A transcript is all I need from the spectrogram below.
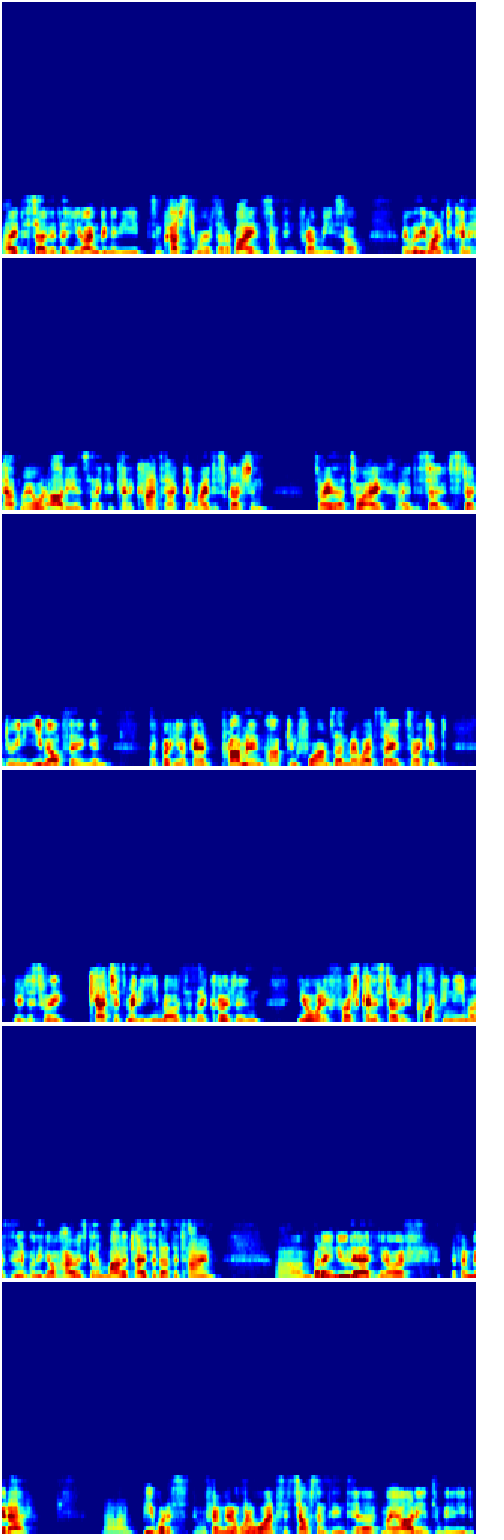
I decided that you know I'm going to need some customers that are buying something from me. So I really wanted to kind of have my own audience that I could kind of contact at my discretion. So I, that's why I decided to start doing the email thing, and I put you know kind of prominent opt-in forms on my website so I could you know just really catch as many emails as I could. And you know when I first kind of started collecting emails, I didn't really know how I was going to monetize it at the time, um, but I knew that you know if if I'm gonna uh, be able to if I'm gonna want to want to sell something to my audience, I'm gonna need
